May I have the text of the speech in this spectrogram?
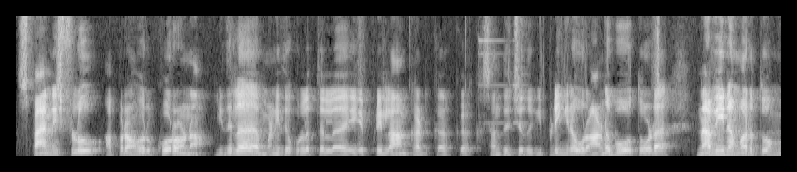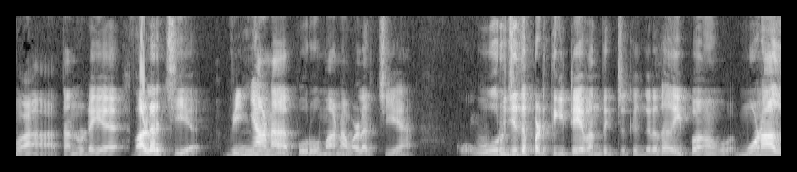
ஸ்பானிஷ் ஃப்ளூ அப்புறம் ஒரு கொரோனா. இதில் மனித குலத்தில் எப்படிலாம் க க- க- சந்திச்சது? இப்படிங்கிற ஒரு அனுபவத்தோட நவீன மருத்துவம் வ- தன்னுடைய வளர்ச்சியை விஞ்ஞான பூர்வமான வளர்ச்சியை ஊர்ஜிதப்படுத்திக்கிட்டே வந்துக்கிட்டு இருக்குங்கிறத இப்போ மூணாவது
